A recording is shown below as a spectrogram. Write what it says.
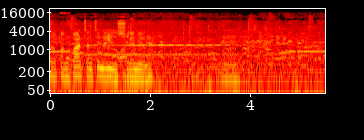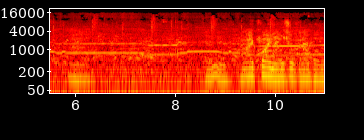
So bằng ba chân trên là nhìn xí là nhiều lại khoai lâu dù cái lâu bông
